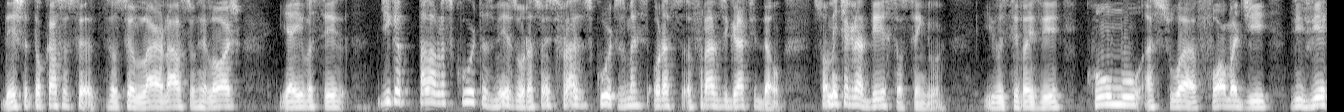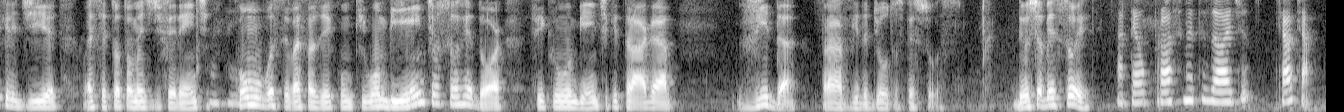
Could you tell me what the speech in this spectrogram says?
deixa tocar seu, seu celular lá, o seu relógio, e aí você diga palavras curtas mesmo, orações, frases curtas, mas orações, frases de gratidão. Somente agradeça ao Senhor e você vai ver como a sua forma de viver aquele dia vai ser totalmente diferente, uhum. como você vai fazer com que o ambiente ao seu redor fique um ambiente que traga vida para a vida de outras pessoas. Deus te abençoe. Até o próximo episódio. Tchau, tchau.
